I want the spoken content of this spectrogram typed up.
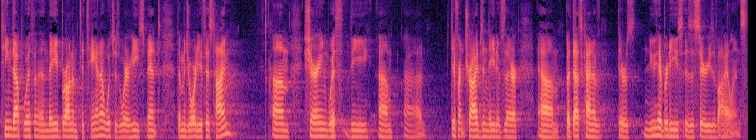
teamed up with, and then they brought him to Tanna, which is where he spent the majority of his time, um, sharing with the um, uh, different tribes and natives there. Um, but that's kind of, there's New Hebrides is a series of islands.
